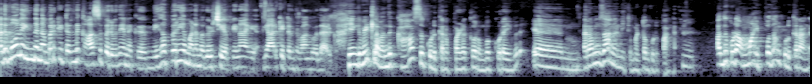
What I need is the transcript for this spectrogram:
அது போல இந்த நபர்கிட்ட இருந்து காசு பெறுவது எனக்கு மிகப்பெரிய மன மகிழ்ச்சி அப்படின்னா யார்கிட்ட இருந்து வாங்குவதா இருக்கும்? எங்கள் வீட்டில் வந்து காசு கொடுக்குற பழக்கம் ரொம்ப குறைவு. ரம்ஜான் அன்னைக்கு மட்டும் கொடுப்பாங்க. அது கூட அம்மா இப்போ தான் கொடுக்குறாங்க.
